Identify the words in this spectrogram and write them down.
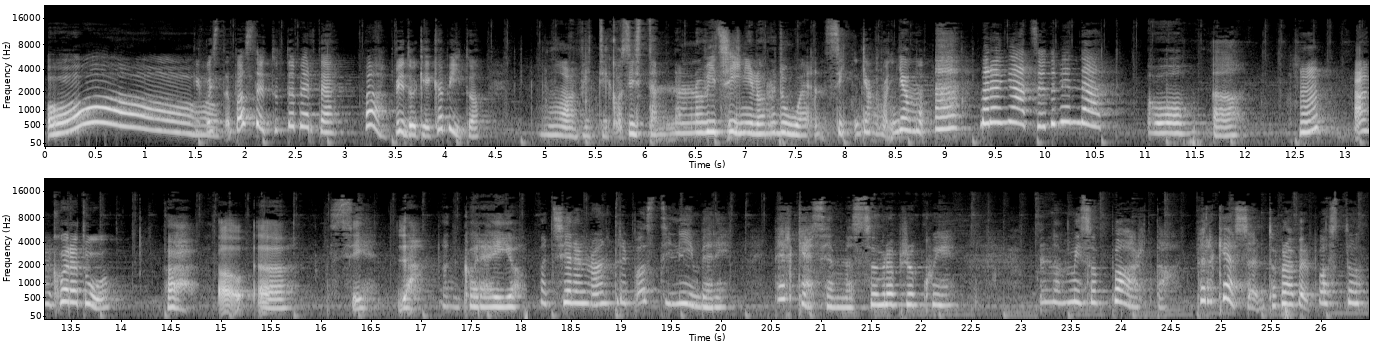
Oh! Che questo posto è tutto per te. Ah, vedo che hai capito. Muoviti così stanno vicini loro due. Sì, andiamo, andiamo. Ah, ma ragazze, dove andate? Oh, uh. Mm? Ancora tu? Ah. Oh, uh, sì, già, ancora io. Ma c'erano altri posti liberi. Perché si è messo proprio qui? Non mi sopporta. Perché ha scelto proprio il posto?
